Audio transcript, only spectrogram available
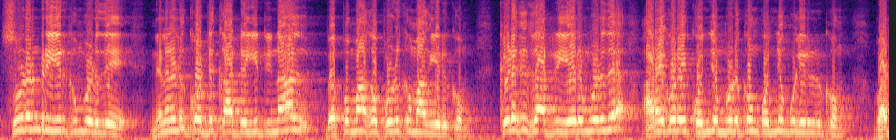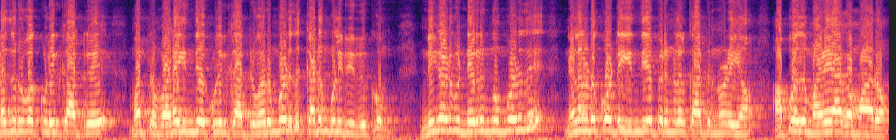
சுழன்று இருக்கும் பொழுது நிலநடுக்கோட்டு காற்றை ஈட்டினால் வெப்பமாக புழுக்கமாக இருக்கும். கிழக்கு காற்று ஏறும் பொழுது அரைகுறை கொஞ்சம் புழுக்கம் கொஞ்சம் குளிர் இருக்கும். வடதுருவ குளிர்காற்று மற்றும் வட இந்திய குளிர்காற்று வரும் பொழுது கடும் குளிர் இருக்கும். நிகழ்வு நெருங்கும் பொழுது நிலநடுக்கோட்டை இந்திய பெருங்கடல் காற்று நுழையும். அப்போது மழையாக மாறும்.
